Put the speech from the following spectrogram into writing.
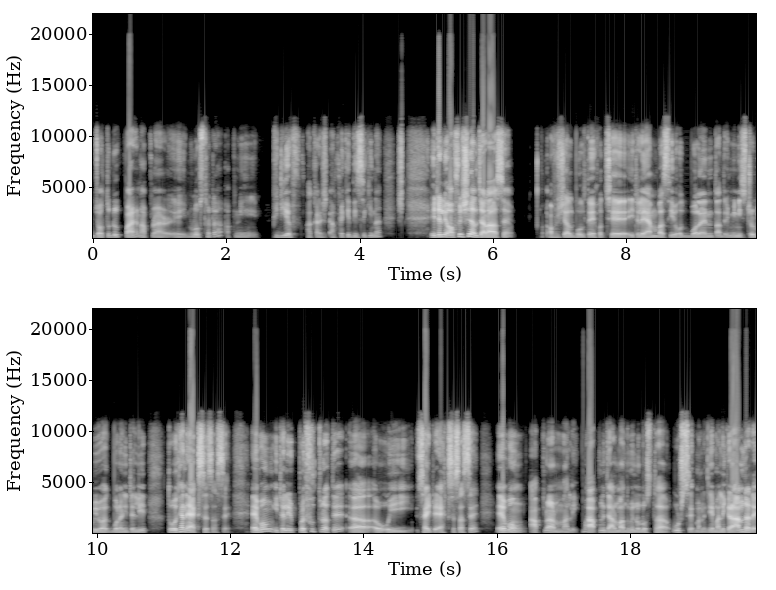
যতটুকু পারেন আপনার এই নুলস্থাটা আপনি পিডিএফ আকারে আপনাকে দিছে কি না ইটালি অফিসিয়াল যারা আছে, অফিসিয়াল বলতে হচ্ছে ইটালি অ্যাম্বাসি বলেন, তাদের মিনিস্টার বিভাগ বলেন ইটালির। তো ওইখানে অ্যাক্সেস আছে এবং ইটালির প্রেফুত্রাতে ওই সাইটে অ্যাক্সেস আছে এবং আপনার মালিক বা আপনি যার মাধ্যমে নুলস্থা উঠছে মানে যে মালিকের আন্ডারে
